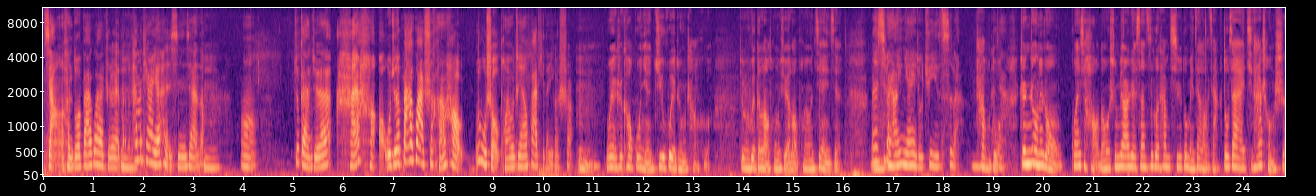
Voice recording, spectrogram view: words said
讲很多八卦之类的，他们听着也很新鲜的。嗯嗯，就感觉还好。我觉得八卦是很好入手朋友之间话题的一个事儿。嗯，我也是靠过年聚会这种场合，就是会跟老同学、老朋友见一见，而且基本上一年也就聚一次吧，差不多真正那种关系好的，我身边这三四个，他们其实都没在老家，都在其他城市。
